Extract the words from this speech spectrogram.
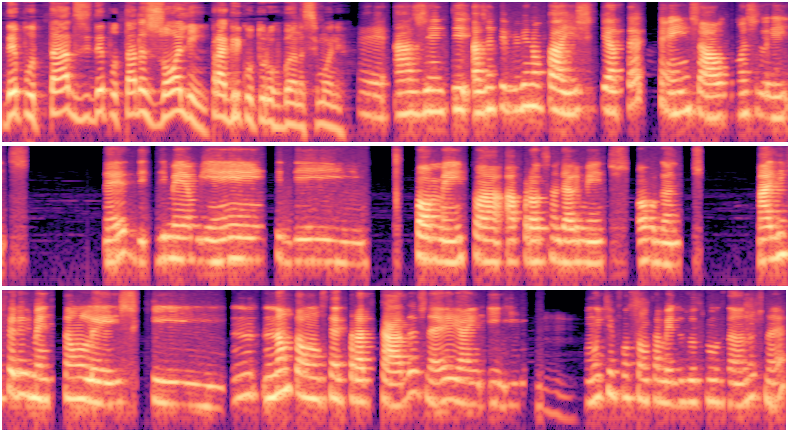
deputados e deputadas olhem para a agricultura urbana, Simone? É, a, gente, a gente vive num país que até tem já algumas leis né, de, de meio ambiente, de fomento à, à produção de alimentos orgânicos. Mas, infelizmente, são leis que não estão sendo praticadas, né? E, e, uhum. muito em função também dos últimos anos, né?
